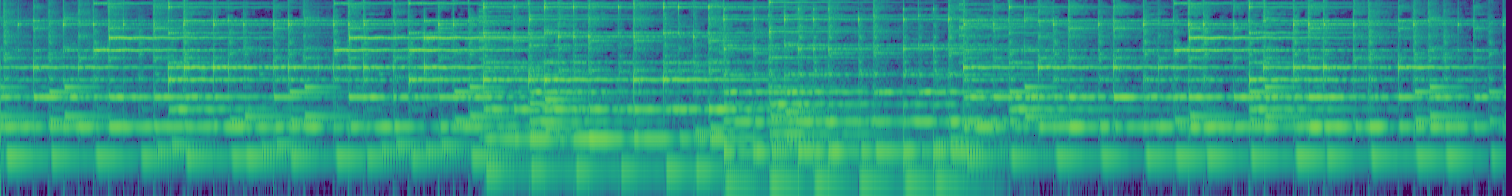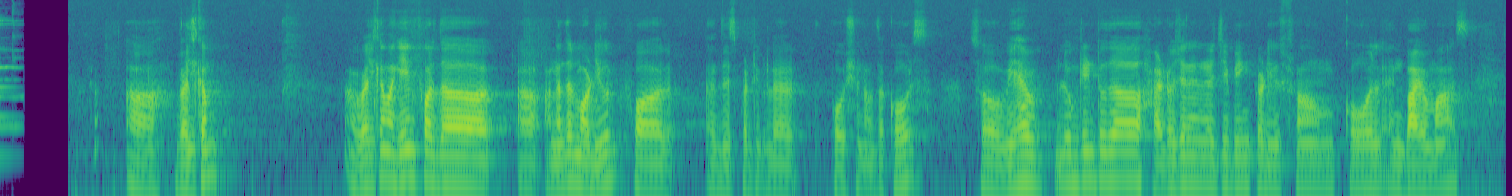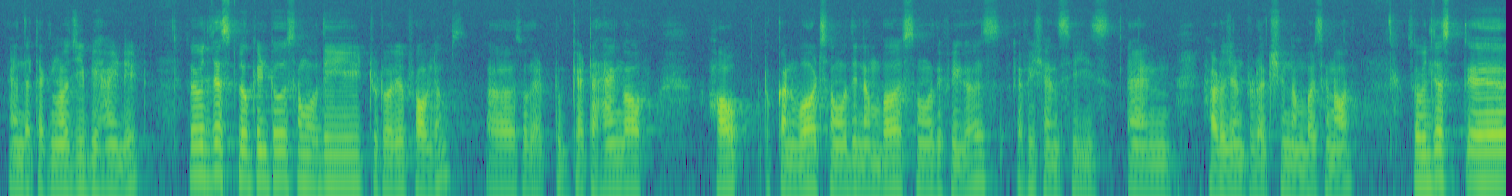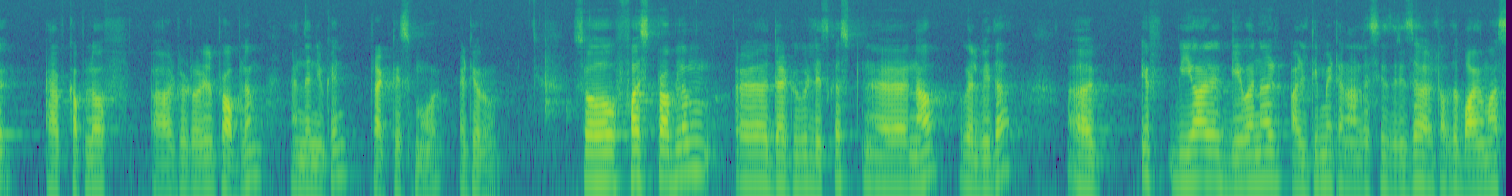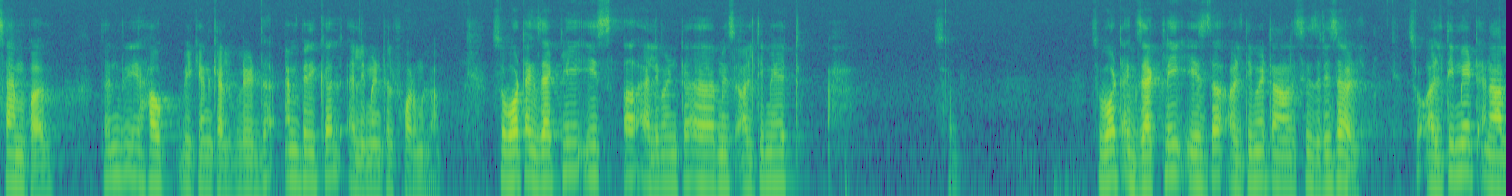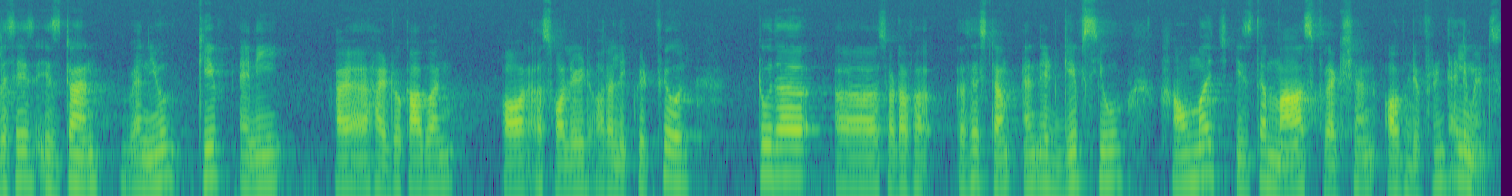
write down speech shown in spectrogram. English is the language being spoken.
Uh, welcome. Uh, welcome again for the uh, another module for uh, this particular portion of the course. So, we have looked into the hydrogen energy being produced from coal and biomass and the technology behind it. So, we will just look into some of the tutorial problems uh, so that to get a hang of how to convert some of the numbers, some of the figures, efficiencies and hydrogen production numbers and all. So, we will just uh, have a couple of uh, tutorial problem and then you can practice more at your own. So, first problem uh, that we will discuss uh, now will be the uh, if we are given a ultimate analysis result of the biomass sample then we how we can calculate the empirical elemental formula. So, what exactly is a element uh, means ultimate sorry. So, what exactly is the ultimate analysis result so, ultimate analysis is done when you give any uh, hydrocarbon or a solid or a liquid fuel to the uh, sort of a, system and it gives you how much is the mass fraction of different elements.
